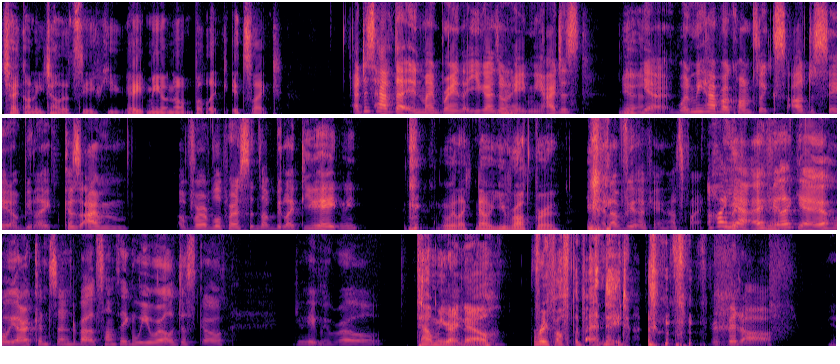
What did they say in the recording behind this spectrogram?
check on each other to see if you hate me or not, but like it's like I just have that in my brain that you guys don't Mm. hate me. I just, yeah. yeah. When we have our conflicts, I'll just say it. I'll be like, because I'm a verbal person, so I'll be like, do you hate me? We're like, no, you rock, bro. And I'll be like, okay, that's fine. oh But- yeah, I feel like yeah, if we are concerned about something, we will just go. Do you hate me, bro. Tell me right now. Rip off the band-aid. Rip it off. yeah.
